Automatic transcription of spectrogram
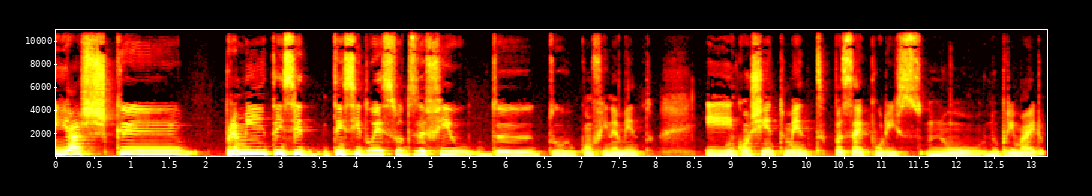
e acho que para mim tem sido, tem sido esse o desafio de, do confinamento e inconscientemente passei por isso no, no primeiro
